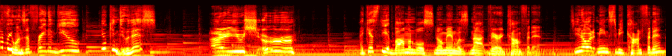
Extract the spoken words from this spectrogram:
Everyone's afraid of you. You can do this. Are you sure? I guess the abominable snowman was not very confident. Do you know what it means to be confident?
